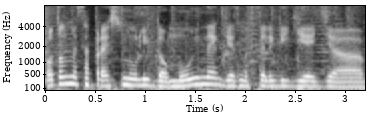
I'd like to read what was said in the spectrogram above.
Potom sme sa presunuli do Mujne, kde sme chceli vidieť uh,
